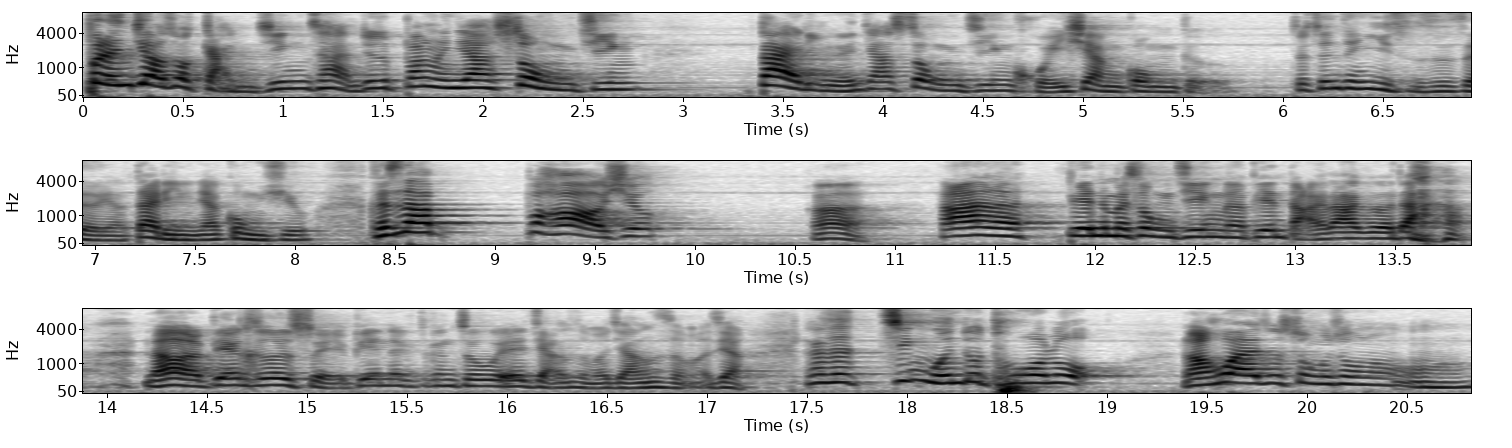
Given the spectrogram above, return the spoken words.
不能叫做赶经忏，就是帮人家诵经，带领人家诵经回向功德，这真正意思是这样，带领人家共修。可是他不好好修，啊，他呢边那么诵经呢，边打个大哥大，然后边喝水，边那跟周围讲什么讲什么这样，但是经文都脱落。然后后来就送送送，嗯，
